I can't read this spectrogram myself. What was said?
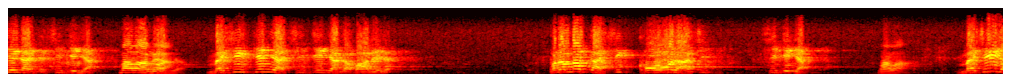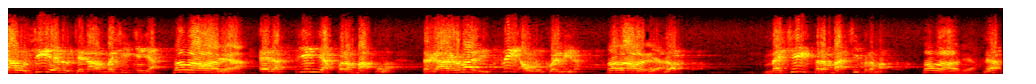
ပညာနဲ့ရှိပညာမှန်ပါဗျာ မရှိပညာရှိပညာကဘာလဲတဲ့ပရမတ်ကရှိခေါ်တာရှိရှိပညာမှန်ပါမရှိတာကိုရှိတယ်လို့ထင်တာမရှိပညာမှန်ပါဗျာအဲ့ဒါပညာပရမတ်ကိုတရားဓမ္မတွေသိအောင်လို့ခွဲပေးတာမှန်ပါဗျာနော်မရှိပရမတ်ရှိပရမတ်မှန်ပါဗျာနော်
